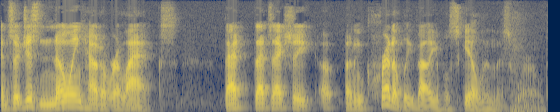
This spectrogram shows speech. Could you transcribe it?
And so just knowing how to relax, that, that's actually a, an incredibly valuable skill in this world.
